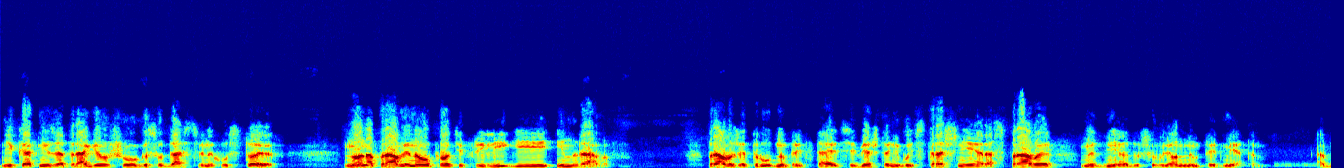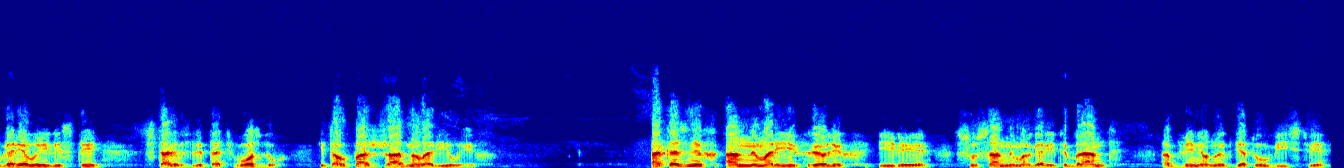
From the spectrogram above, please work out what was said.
никак не затрагивавшего государственных устоев, но направленного против религии и нравов. Право же трудно представить себе что-нибудь страшнее расправы над неодушевленным предметом. Обгорелые листы стали взлетать в воздух, и толпа жадно ловила их. О казнях Анны Марии Фрёлих или Сусанны Маргариты Брандт, обвиненных где-то в убийстве,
